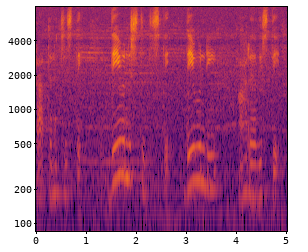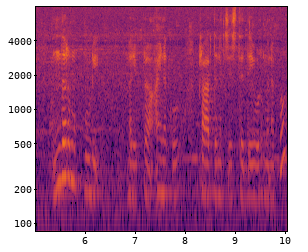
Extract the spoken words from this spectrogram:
ప్రార్థన చేస్తే దేవుని స్థుతిస్తే దేవుణ్ణి ఆరాధిస్తే అందరము కూడి మరి ఆయనకు ప్రార్థన చేస్తే దేవుడు మనకు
